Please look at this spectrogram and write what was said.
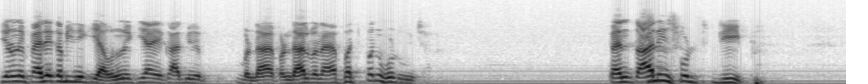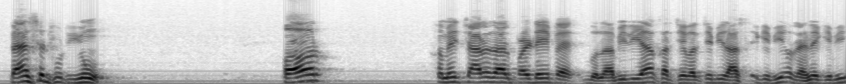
जिन्होंने पहले कभी नहीं किया। उन्होंने किया, एक आदमी ने बनाया पंडाल बनाया, पचपन फुट ऊँचा, पैंतालीस फुट डीप, पैंसठ फुट यूँ, और हमें चार हज़ार पर डे पे बुला भी लिया, खर्चे वर्चे भी, रास्ते के भी और रहने के भी।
